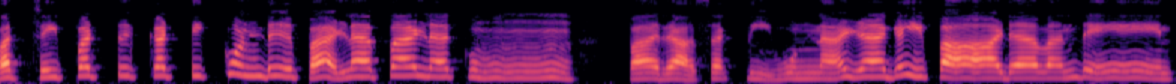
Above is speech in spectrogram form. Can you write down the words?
பச்சை பட்டு கட்டி கொண்டு பல பழக்கும் பராசக்தி உன் அழகை பாட வந்தேன்.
